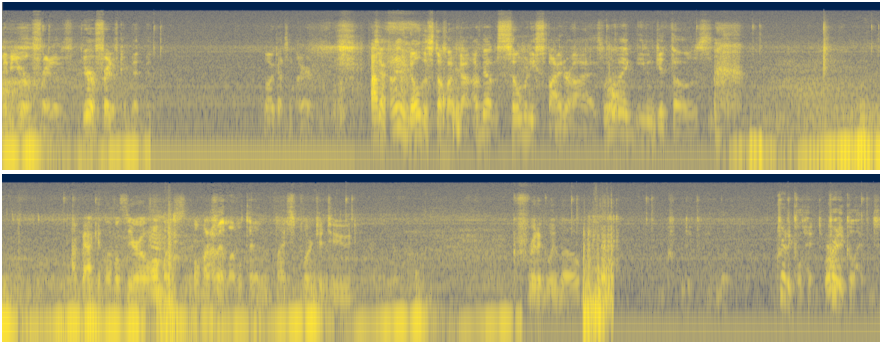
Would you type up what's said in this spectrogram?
Maybe you're afraid of you're afraid of commitment. Oh, I got some iron. See, I don't even know the stuff I've got. I've got so many spider eyes. When did I even get those? I'm back at level zero, almost, almost. I'm at level ten. my splurgitude critically low. Critically low. Critical hit. Critical hit.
